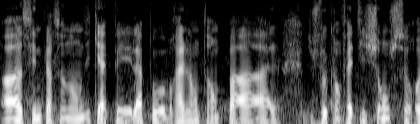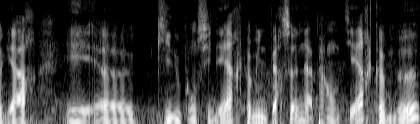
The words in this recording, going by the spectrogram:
ah c'est une personne handicapée, la pauvre, elle n'entend pas. Je veux qu'en fait ils changent ce regard et euh, qu'ils nous considèrent comme une personne à part entière, comme eux.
